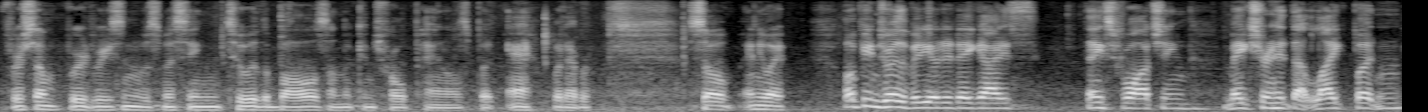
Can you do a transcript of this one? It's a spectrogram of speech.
for some weird reason was missing two of the balls on the control panels, but eh, whatever. So anyway, hope you enjoy the video today, guys. Thanks for watching. Make sure and hit that like button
